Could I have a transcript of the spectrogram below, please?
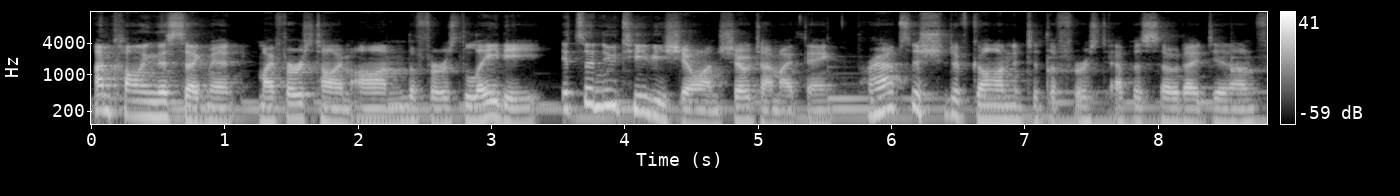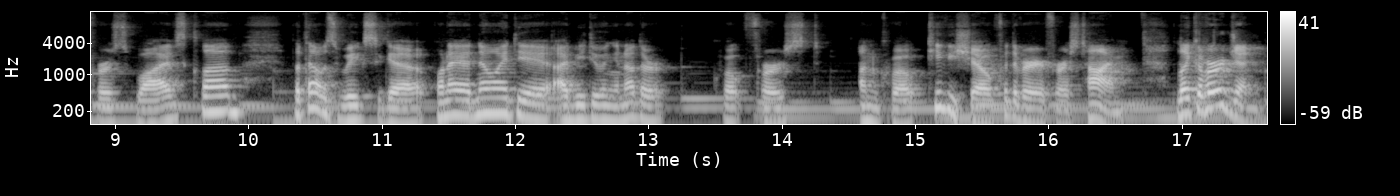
I'm calling this segment my first time on The First Lady. It's a new TV show on Showtime, I think. Perhaps this should have gone into the first episode I did on First Wives Club, but that was weeks ago when I had no idea I'd be doing another, quote, first, unquote, TV show for the very first time. Like a virgin.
